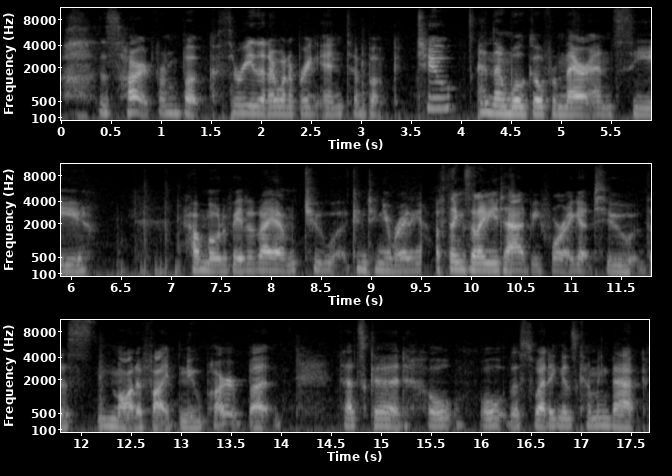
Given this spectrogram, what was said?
This is hard from book 3 that I want to bring into book 2 and then we'll go from there and see how motivated I am to continue writing of things that I need to add before I get to this modified new part, but that's good. Oh, oh, the sweating is coming back.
